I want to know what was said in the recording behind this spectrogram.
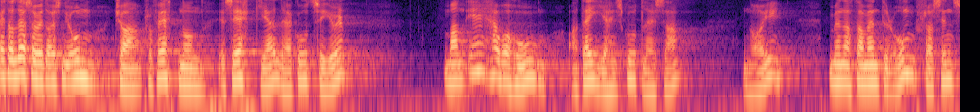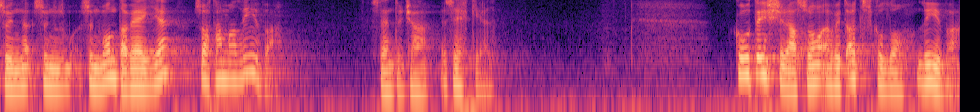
Etta leser vi tøysni om tja profeten Ezekiel, her god sier, Man er hava ho at deia hins godlesa, nøy, men at han venter om fra sin, sin, sin, sin vonda veie, så at han må liva, stendur tja Ezekiel. God innskir altså at vi alt skulle liva,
